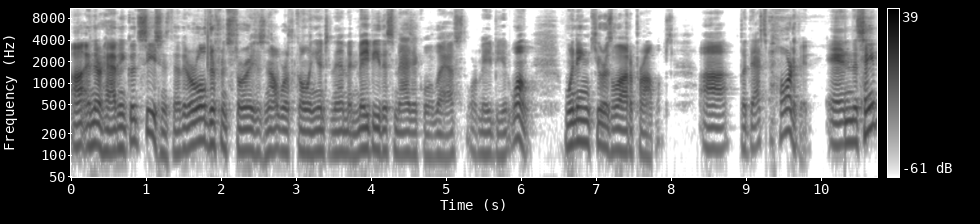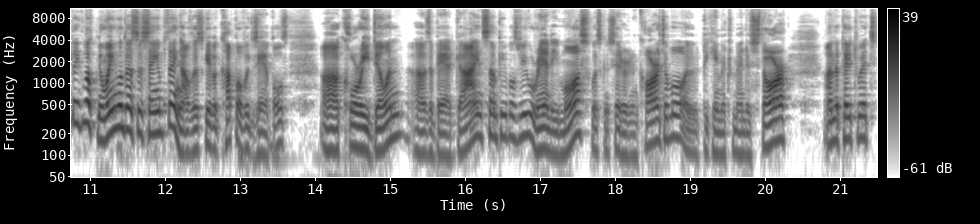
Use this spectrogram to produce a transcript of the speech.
Uh, and they're having good seasons. Now, they're all different stories. It's not worth going into them. And maybe this magic will last, or maybe it won't. Winning cures a lot of problems. Uh, but that's part of it. And the same thing, look, New England does the same thing. I'll just give a couple of examples. Uh, Corey Dillon uh, was a bad guy in some people's view. Randy Moss was considered incorrigible. It became a tremendous star on the Patriots.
